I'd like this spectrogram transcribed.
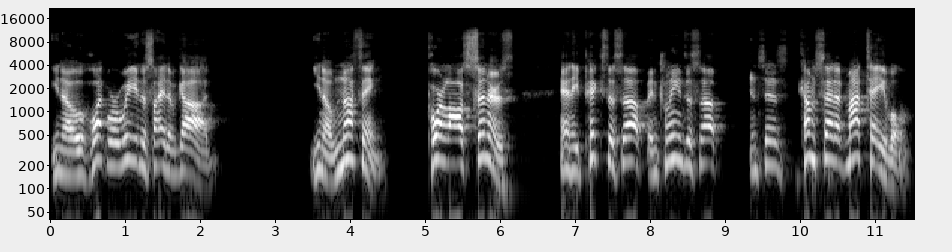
You know, what were we in the sight of God? You know, nothing. Poor lost sinners. And he picks us up and cleans us up and says, come sit at my table.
